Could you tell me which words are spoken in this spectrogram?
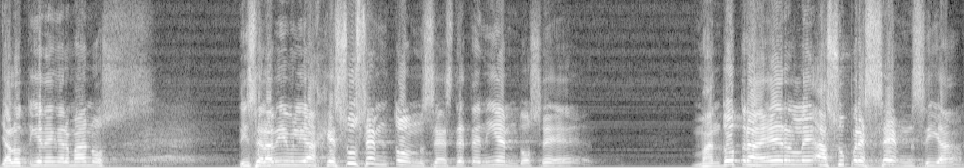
¿Ya lo tienen, hermanos? Dice la Biblia, Jesús entonces deteniéndose, mandó traerle a su presencia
